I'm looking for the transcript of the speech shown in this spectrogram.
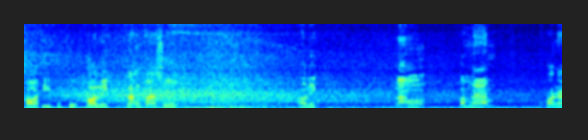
ท่อที่ผุผุท่อเหล็กหลังฝาสูบท่อเหล็ก หลังปั๊มน้ำท่อน้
